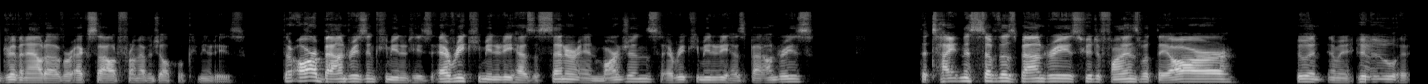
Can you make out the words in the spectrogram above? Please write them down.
driven out of or exiled from evangelical communities. There are boundaries in communities. Every community has a center and margins. Every community has boundaries. The tightness of those boundaries, who defines what they are, who I mean, who,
